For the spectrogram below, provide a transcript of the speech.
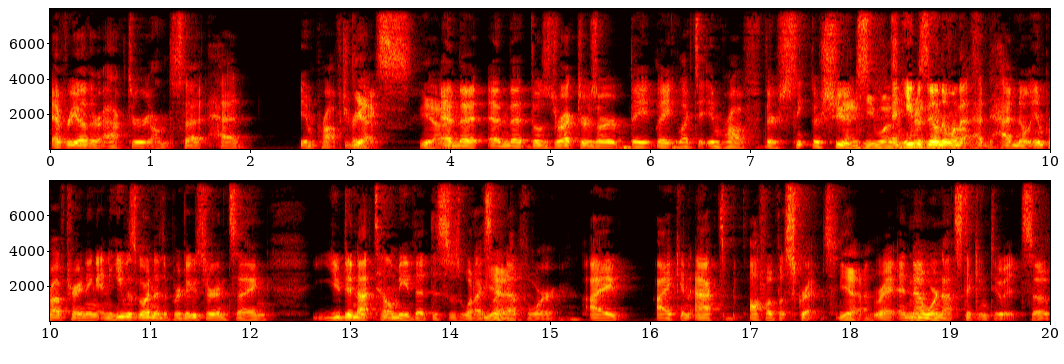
every other actor on set had improv training. yes. Yeah. And that and that those directors are they they like to improv their their shoots. And he wasn't and he was the only improv. one that had had no improv training. And he was going to the producer and saying you did not tell me that this is what I signed Yeah. up for I I can act off of a script yeah right and now Mhm. we're not sticking to it so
